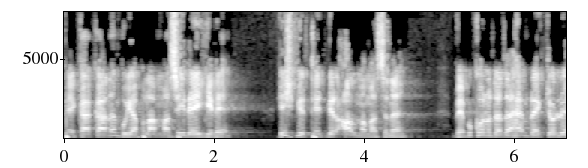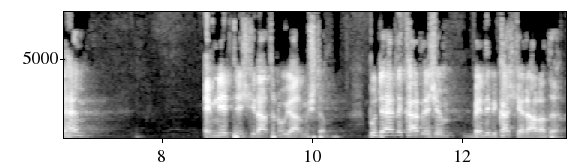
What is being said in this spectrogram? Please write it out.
PKK'nın bu yapılanması ile ilgili hiçbir tedbir almamasını ve bu konuda da hem rektörlüğü hem emniyet teşkilatını uyarmıştım. Bu değerli kardeşim beni birkaç kere aradı.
